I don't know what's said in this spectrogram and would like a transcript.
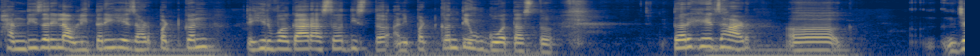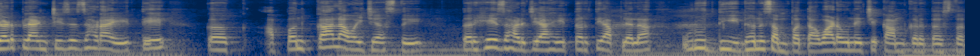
फांदी जरी लावली तरी हे झाड पटकन ते हिरवगार असं दिसतं आणि पटकन ते उगवत असतं. तर हे झाड जड प्लांटचे जे झाड आहे ते क आपण का लावायचे असते? तर हे झाड जे आहे तर ते आपल्याला वृद्धी धनसंपदा वाढवण्याचे काम करत असतात.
